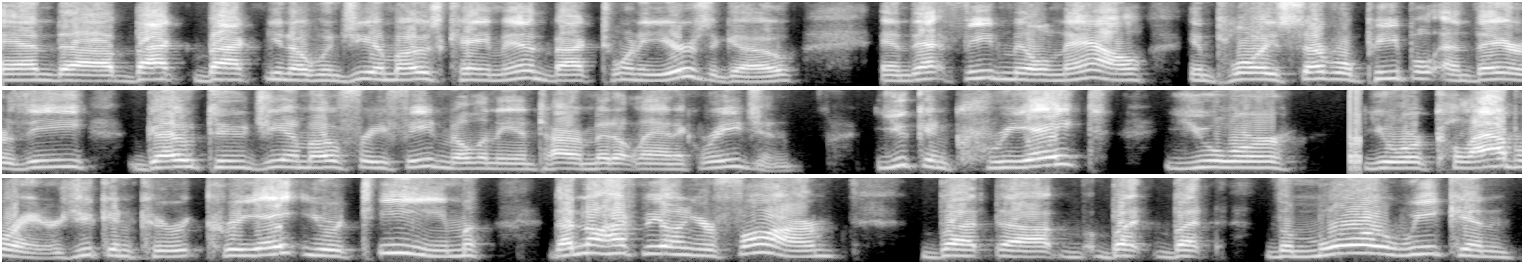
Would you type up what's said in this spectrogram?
And uh, back back, you know, when GMOs came in back 20 years ago, and that feed mill now employs several people, and they are the go-to GMO-free feed mill in the entire Mid-Atlantic region. You can create your your collaborators. You can cre- create your team. Does not have to be on your farm, but uh, but but the more we can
